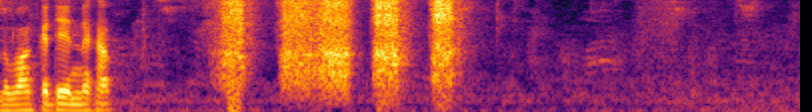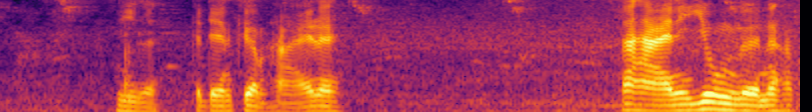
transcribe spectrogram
ระวังกระเด็นนะครับ นี่เลยกระเด็นเกือบหายเลย ถ้าหายนี่ยุ่งเลยนะครับ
